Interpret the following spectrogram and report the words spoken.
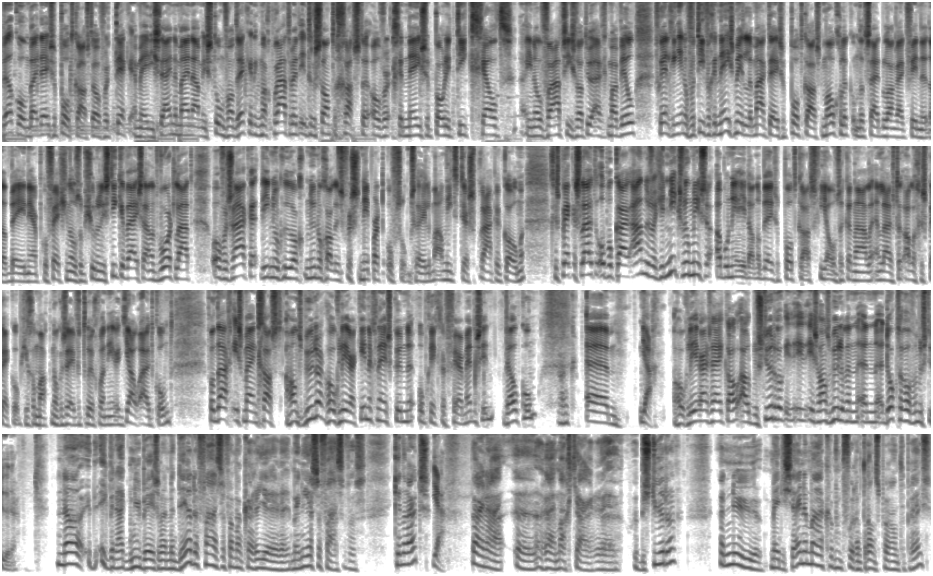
Welkom bij deze podcast over tech en medicijnen. Mijn naam is Tom van Dek en ik mag praten met interessante gasten over genezen, politiek, geld, innovaties, wat u eigenlijk maar wil. Vereniging Innovatieve Geneesmiddelen maakt deze podcast mogelijk omdat zij het belangrijk vinden dat BNR professionals op journalistieke wijze aan het woord laat over zaken die nu nogal eens versnipperd of soms helemaal niet ter sprake komen. Gesprekken sluiten op elkaar aan, dus als je niks wil missen, abonneer je dan op deze podcast via onze kanalen en luister alle gesprekken op je gemak nog eens even terug wanneer het jou uitkomt. Vandaag is mijn gast Hans Buhler, hoogleraar kindergeneeskunde, oprichter Fair Medicine. Welkom. Dank. Ehm, ja, hoogleraar zei ik al, oud bestuurder ook. Is Hans Buhler een, een dokter of een bestuurder? Nou, ik ben eigenlijk nu bezig met mijn derde fase van mijn carrière. Mijn eerste fase was kinderarts. Ja. Daarna uh, ruim acht jaar uh, bestuurder. En nu medicijnen maken voor een transparante prijs.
